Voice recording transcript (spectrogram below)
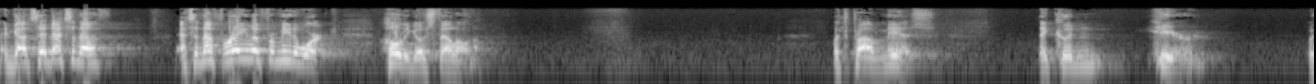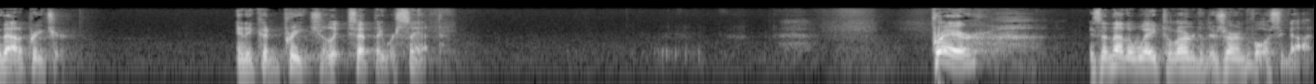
and God said, That's enough. That's enough rhema for me to work. Holy Ghost fell on him. But the problem is, they couldn't hear without a preacher. And they couldn't preach except they were sent. Prayer is another way to learn to discern the voice of God.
